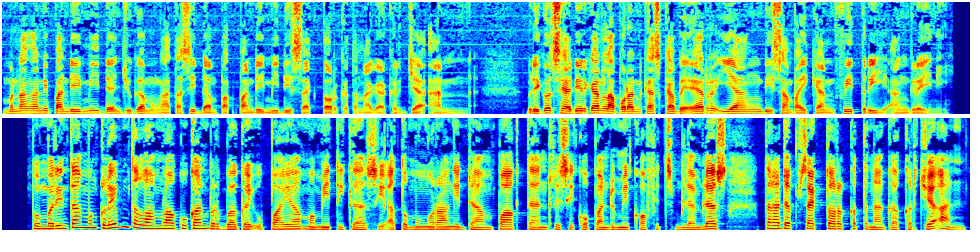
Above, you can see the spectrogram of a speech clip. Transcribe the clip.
menangani pandemi dan juga mengatasi dampak pandemi di sektor ketenaga kerjaan. Berikut saya hadirkan laporan khas KBR yang disampaikan Fitri Anggreni. Pemerintah mengklaim telah melakukan berbagai upaya memitigasi atau mengurangi dampak dan risiko pandemi COVID-19 terhadap sektor ketenaga kerjaan,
